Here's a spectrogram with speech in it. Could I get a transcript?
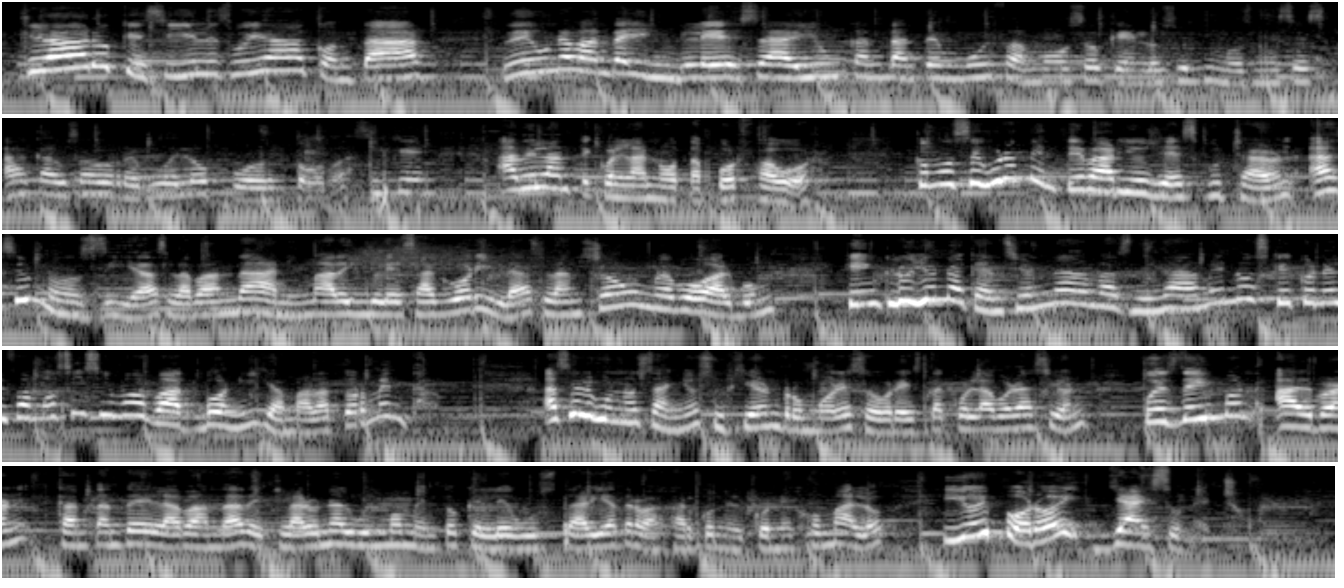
Claro que sí, les voy a contar de una banda inglesa y un cantante muy famoso que en los últimos meses ha causado revuelo por todo. Así que adelante con la nota, por favor. Como seguramente varios ya escucharon, hace unos días la banda animada inglesa Gorillaz lanzó un nuevo álbum que incluye una canción nada más ni nada menos que con el famosísimo Bad Bunny llamada Tormenta. Hace algunos años surgieron rumores sobre esta colaboración, pues Damon Albarn, cantante de la banda, declaró en algún momento que le gustaría trabajar con el conejo malo y hoy por hoy ya es un hecho.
